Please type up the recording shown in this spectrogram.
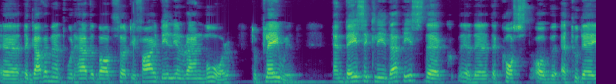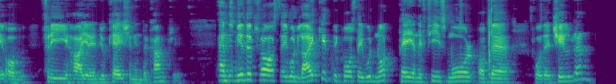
uh, the government would have about 35 billion rand more to play with. And basically that is the, uh, the, the cost of uh, today of free higher education in the country. And the middle class, they would like it because they would not pay any fees more of the, for their children.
